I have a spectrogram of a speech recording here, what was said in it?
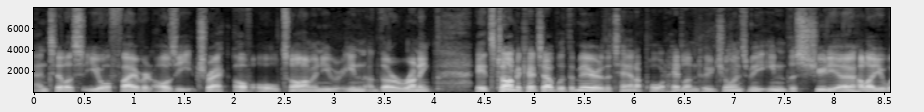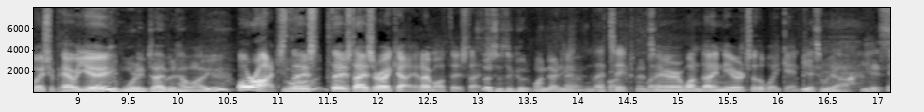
and tell us your favourite Aussie track of all time, and you're in the running. It's time to catch up with the Mayor of the town of Port Hedland, who joins me in the studio. Hello, Your Worship. How are you? Good morning, David. How are you? All right. All Thurs- right. Thursdays are okay. I don't mind Thursdays. This is a good one day to go. That's Right, it. That's We're one day nearer to the weekend. Yes, we are. Yes.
